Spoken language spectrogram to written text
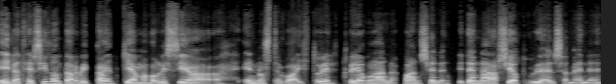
eivät he silloin tarvitse kaikkia mahdollisia ennustevaihtoehtoja, vaan, vaan sen, että miten nämä asiat yleensä menee.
